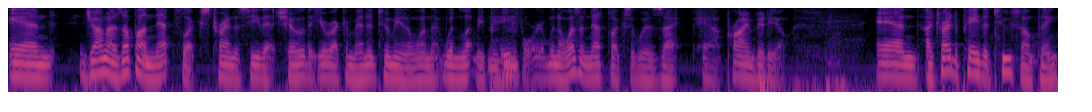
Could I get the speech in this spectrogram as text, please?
and John, I was up on Netflix trying to see that show that you recommended to me, and the one that wouldn't let me pay mm-hmm. for it. When it wasn't Netflix, it was uh, Prime Video, and I tried to pay the two something,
